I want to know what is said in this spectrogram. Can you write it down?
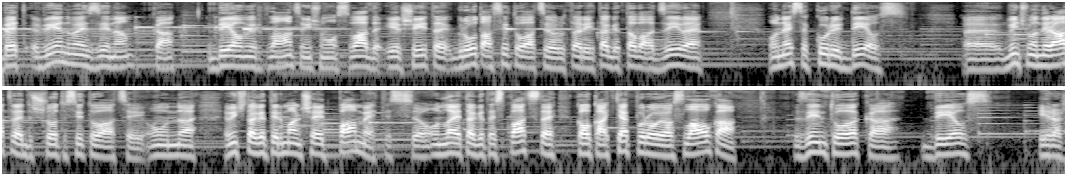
bet vienu mēs zinām, ka Dievam ir plāns, Viņš mūs vada. Ir šī grūtā situācija, varbūt arī tagad tavā dzīvē, un es saku, kur ir Dievs? Viņš man ir atvedis šo situāciju, un viņš tagad ir man šeit pametis. Un, lai tagad es pats te kaut kā ķepurojos laukā, zinu to, ka Dievs ir ar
